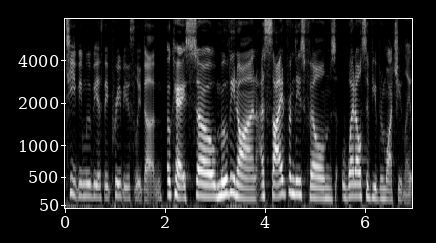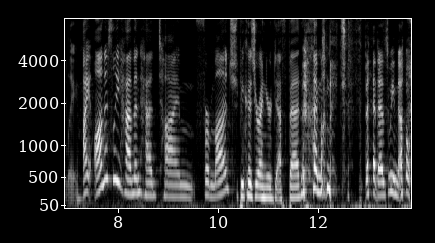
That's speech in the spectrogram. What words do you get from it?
TV movie as they previously done. Okay, so moving on, aside from these films, what else have you been watching lately? I honestly haven't had time for much. Because you're on your deathbed. I'm on my deathbed, as we know.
